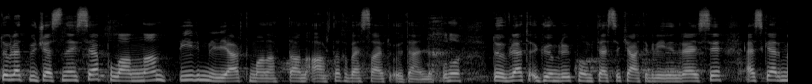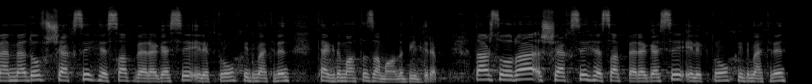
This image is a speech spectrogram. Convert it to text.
Dövlət büdcəsinə isə plandan 1 milyard manatdan artıq vəsait ödənilib. Bunu Dövlət Gömrük Komitəsi katibliyinin rəisi Əskər Məmmədov şəxsi hesab vərəqəsi elektron xidmətinin təqdimatı zamanı bildirib. Daha sonra şəxsi hesab vərəqəsi elektron xidmətinin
